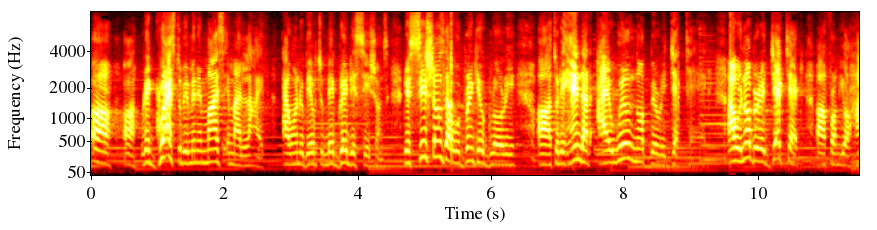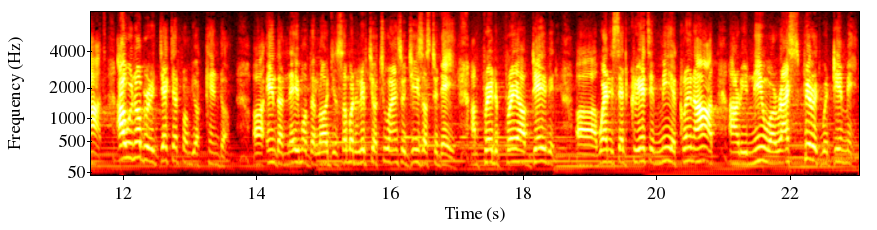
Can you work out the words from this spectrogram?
uh, uh, regrets to be minimized in my life. I want to be able to make great decisions, decisions that will bring you glory uh, to the end that I will not be rejected. I will not be rejected uh, from your heart. I will not be rejected from your kingdom uh, in the name of the Lord Jesus. Somebody lift your two hands to Jesus today and pray the prayer of David uh, when he said, Create in me a clean heart and renew a right spirit within me.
